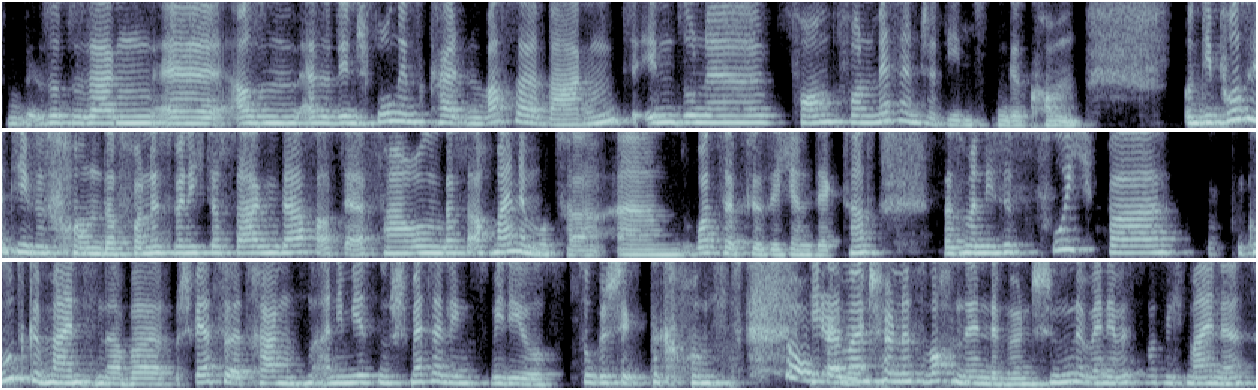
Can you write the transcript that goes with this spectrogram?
sozusagen äh, aus dem, also den Sprung ins kalten Wasser wagend in so eine Form von Messenger-Diensten gekommen. Und die positive Form davon ist, wenn ich das sagen darf, aus der Erfahrung, dass auch meine Mutter ähm, WhatsApp für sich entdeckt hat, dass man diese furchtbar gut gemeinten, aber schwer zu ertragenden animierten Schmetterlingsvideos zugeschickt bekommt, okay. die einem ein schönes Wochenende wünschen, wenn ihr wisst, was ich meine.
